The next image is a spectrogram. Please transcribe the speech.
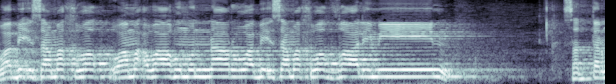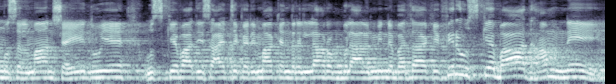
وبئس مثوى ومأواهم النار وبئس مثوى الظالمین ستر مسلمان شہید ہوئے۔ اس کے بعد اس آیت کریمہ کے اندر اللہ رب العالمین نے بتایا کہ پھر اس کے بعد ہم نے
